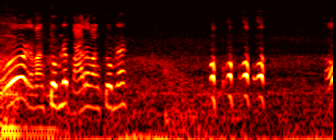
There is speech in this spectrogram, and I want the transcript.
โอ้ระวังจมนะป๋าระวังจมนะโอ้โหโอ้โหโอ้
